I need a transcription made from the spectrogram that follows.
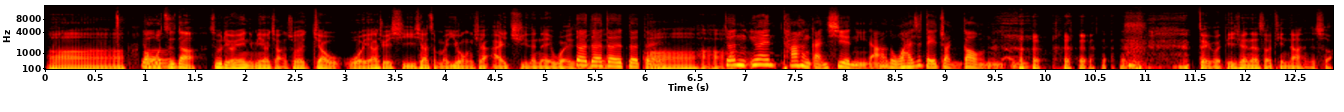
啊，有。哦，我知道，是不是留言里面有讲说叫我要学习一下怎么用一下 IG 的那一位？对对对对对对。哦，好好好。就，因为他很感谢你啦，我还是得转告你。对我的确那时候听到很爽。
